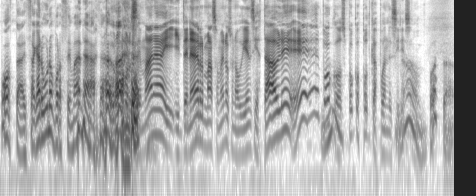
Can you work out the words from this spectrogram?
Posta, sacar uno por semana. Uno por semana y, y tener más o menos una audiencia estable. Eh, pocos, pocos podcasts pueden decir eso. No, posta.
